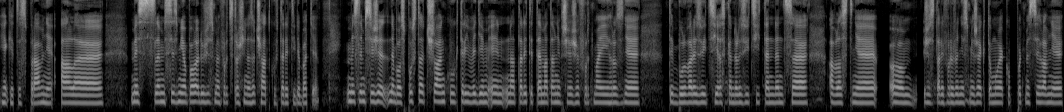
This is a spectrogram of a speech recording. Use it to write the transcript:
jak je to správně, ale myslím si z mého pohledu, že jsme furt strašně na začátku v tady té debatě. Myslím si, že, nebo spousta článků, který vidím i na tady ty témata, mě přijde, že furt mají hrozně ty bulvarizující a skandalizující tendence a vlastně, um, že se tady furt hodně směřuje k tomu, jako pojďme si hlavně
